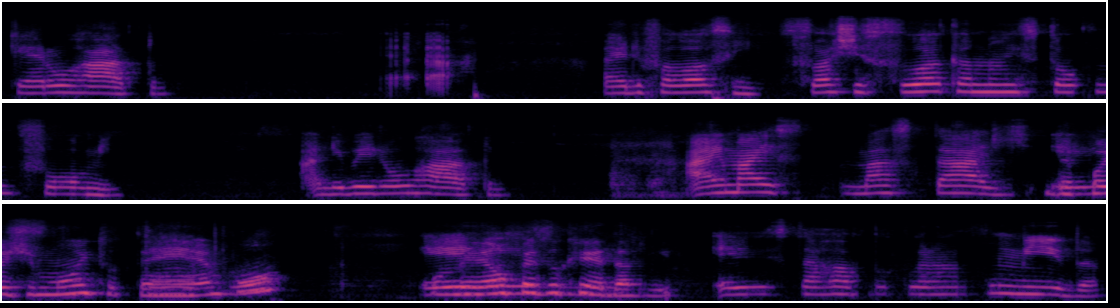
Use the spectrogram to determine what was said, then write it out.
Que era o rato. Aí ele falou assim: Sorte sua que eu não estou com fome. Aí liberou o rato. Aí mais, mais tarde. Depois eles, de muito tempo, tempo o eles, leão fez o que, Davi? Ele estava procurando comida.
